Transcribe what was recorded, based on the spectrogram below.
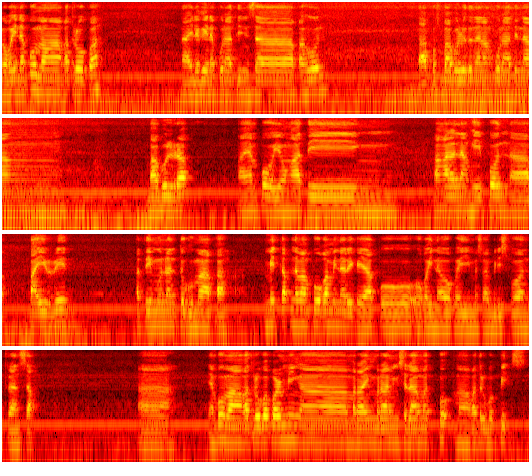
Okay na po mga katropa. Nailagay na po natin sa kahon. Tapos babalutan na lang po natin ng bubble wrap. Ayan po yung ating pangalan ng hipon, uh, Pyrid at Timunan to Gumaka. Meet up naman po kami na rin kaya po okay na okay, mas mabilis po ang transact. Ah, yan po mga katropa farming, ah, maraming maraming salamat po mga katropa pits.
